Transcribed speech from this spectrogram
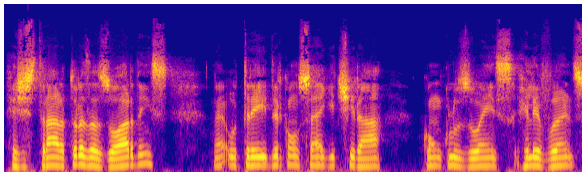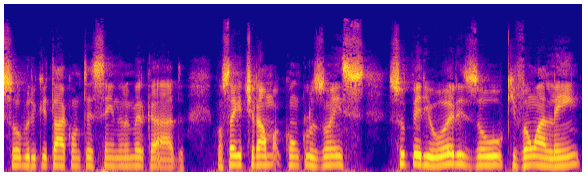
registradas todas as ordens, né, o trader consegue tirar conclusões relevantes sobre o que está acontecendo no mercado. Consegue tirar uma, conclusões superiores ou que vão além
